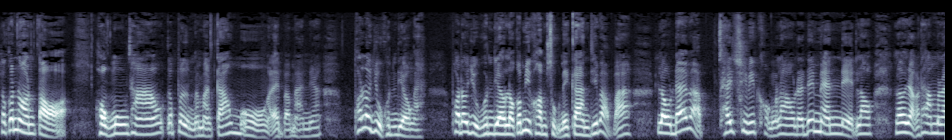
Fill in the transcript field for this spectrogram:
แล้วก็นอนต่อหกโมงเช้าก็ตื่นประมาณเก้าโมงอะไรประมาณเนี้ย เพราะเราอยู่คนเดียวไงพอเราอยู่คนเดียวเราก็มีความสุขในการที่แบบว่า เราได้แบบใช้ชีวิตของเราเราได้แมนเนจเราเราอยากทำอะไร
